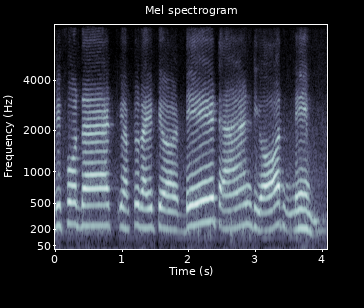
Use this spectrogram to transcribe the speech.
Before that, you have to write your date and your name.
